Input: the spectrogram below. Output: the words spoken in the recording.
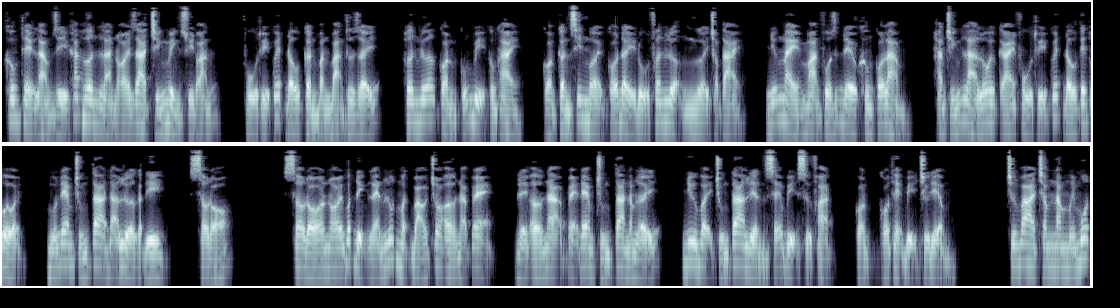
không thể làm gì khác hơn là nói ra chính mình suy đoán, phù thủy quyết đấu cần văn bản thư giấy, hơn nữa còn cũng bị công khai, còn cần xin mời có đầy đủ phân lượng người trọng tài, những này mạn phụ đều không có làm, hắn chính là lôi cái phù thủy quyết đấu tên tuổi, muốn đem chúng ta đã lừa gạt đi, sau đó sau đó nói bất định lén lút mật báo cho ở nạ vẽ để ở nạ vẽ đem chúng ta nắm lấy, như vậy chúng ta liền sẽ bị xử phạt, còn có thể bị trừ điểm. Chương ba trăm năm mươi mốt,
